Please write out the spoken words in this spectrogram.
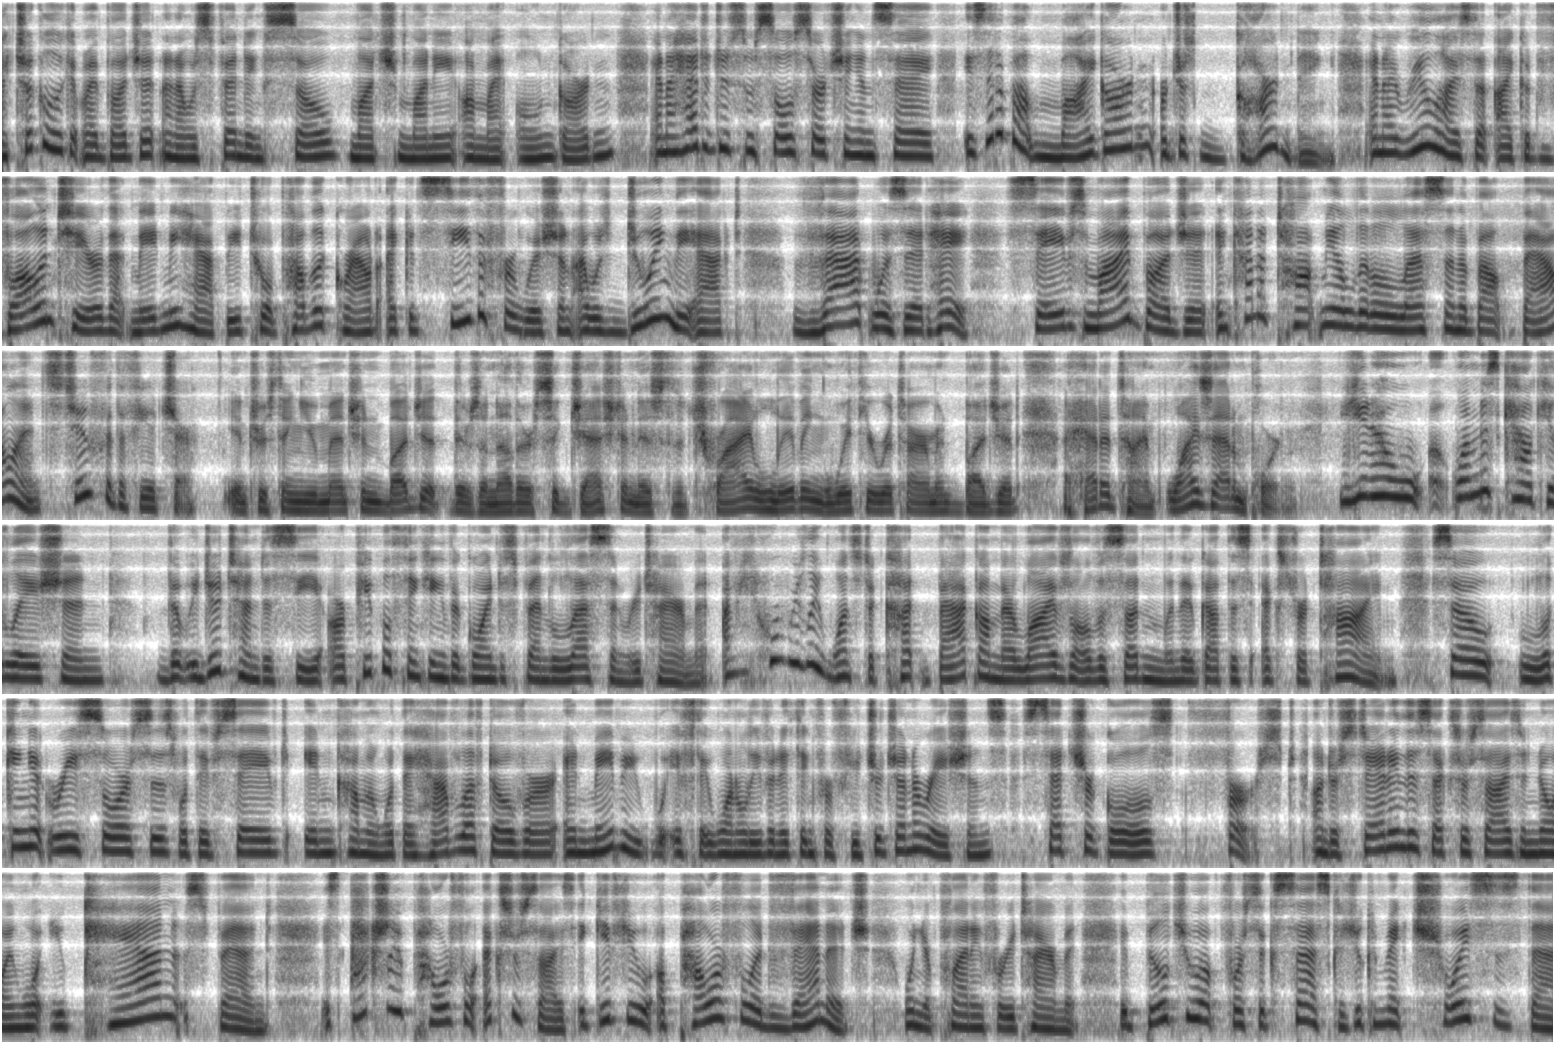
I took a look at my budget and I was spending so much money on my own garden. And I had to do some soul searching and say, is it about my garden or just gardening? And I realized that I could volunteer, that made me happy, to a public ground. I could see the fruition. I was doing the act. That was it. Hey, saves my budget and kind of taught me a little lesson about balance too for the future. Interesting you mentioned budget. There's another suggestion is to try living with your retirement budget ahead of time. Why is that important? You know, Uh, one miscalculation that we do tend to see are people thinking they're going to spend less in retirement. I mean, who really wants to cut back on their lives all of a sudden when they've got this extra time? So, looking at resources, what they've saved, income, and what they have left over, and maybe if they want to leave anything for future generations, set your goals first. Understanding this exercise and knowing what you can spend is actually a powerful exercise. It gives you a powerful advantage when you're planning for retirement. It builds you up for success because you can make choices then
